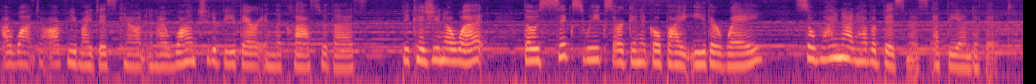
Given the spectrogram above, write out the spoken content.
I want to offer you my discount and I want you to be there in the class with us because you know what? Those six weeks are going to go by either way. So why not have a business at the end of it?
